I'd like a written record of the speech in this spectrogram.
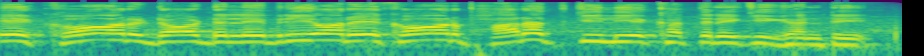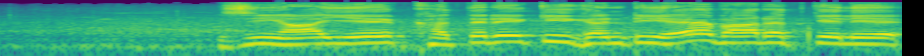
एक और डॉट डिलीवरी और एक और भारत के लिए खतरे की घंटी। जी हाँ ये खतरे की घंटी है भारत के लिए।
